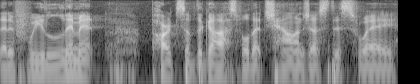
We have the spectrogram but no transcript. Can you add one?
that if we limit parts of the gospel that challenge us this way,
